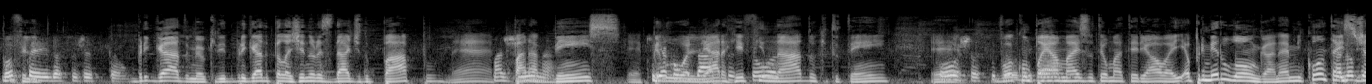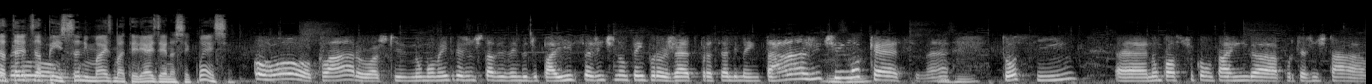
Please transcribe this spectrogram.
Gostei Felipe, da sugestão. Obrigado, meu querido. Obrigado pela generosidade do papo, né? Imagina. Parabéns é, pelo olhar refinado que tu tem. É, Poxa, vou acompanhar legal. mais o teu material aí. É o primeiro longa, né? Me conta é aí, você já está tá pensando em mais materiais aí na sequência? Oh, claro. Acho que no momento que a gente está vivendo de país, se a gente não tem projeto para se alimentar, a gente uhum. enlouquece, né? Uhum. Tô sim. É, não posso te contar ainda porque a gente está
